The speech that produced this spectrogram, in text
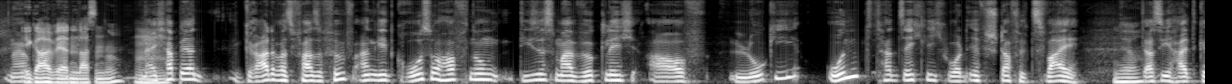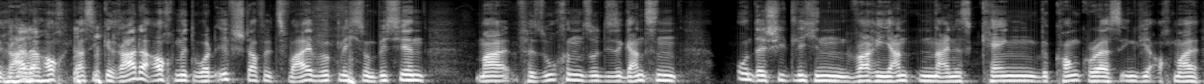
Ja. egal werden lassen. Ne? Na, ich habe ja gerade was Phase 5 angeht, große Hoffnung dieses Mal wirklich auf Loki und tatsächlich What If Staffel 2. Ja. Dass sie halt gerade Ja. auch, dass sie gerade auch mit What If Staffel 2 wirklich so ein bisschen mal versuchen, so diese ganzen unterschiedlichen Varianten eines Kang the Conquerors irgendwie auch mal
